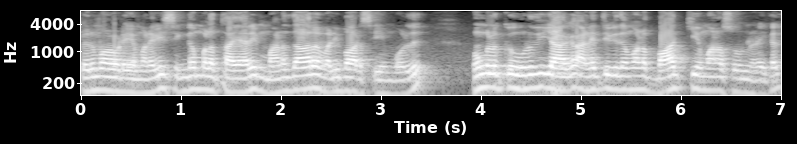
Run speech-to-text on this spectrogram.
பெருமாளுடைய மனைவி சிங்கம்பல தாயாரை மனதார வழிபாடு செய்யும்பொழுது உங்களுக்கு உறுதியாக அனைத்து விதமான பாக்கியமான சூழ்நிலைகள்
